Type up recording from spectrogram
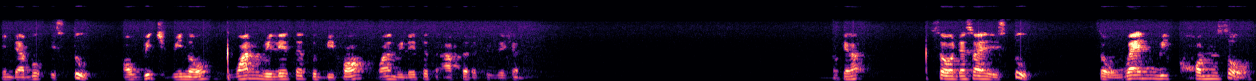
in their book is two of which we know one related to before one related to after the acquisition. Okay not? so that's why it's two. So when we console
